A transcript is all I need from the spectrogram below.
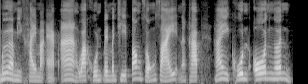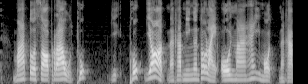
เมื่อมีใครมาแอบอ้างว่าคุณเป็นบัญชีต้องสงสัยนะครับ ให้คุณโอนเงิน มาตรวจสอบเราทุกทุกยอดนะครับ มีเงินเท่าไหร่โอนมาให้หมดนะครับ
